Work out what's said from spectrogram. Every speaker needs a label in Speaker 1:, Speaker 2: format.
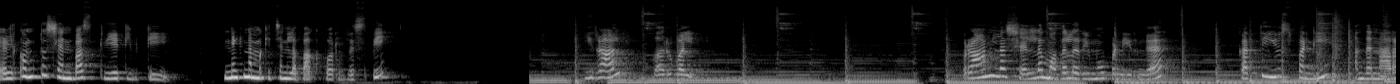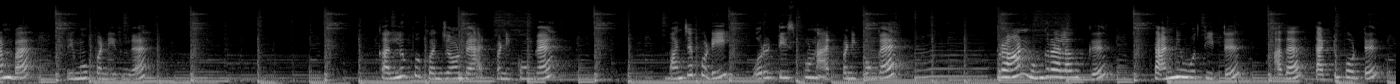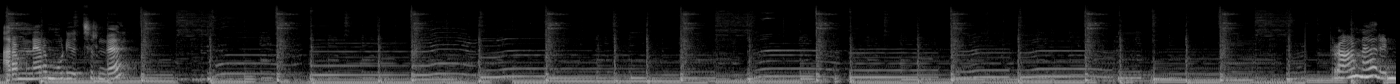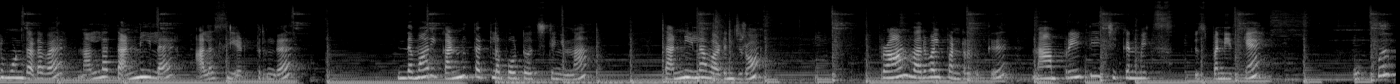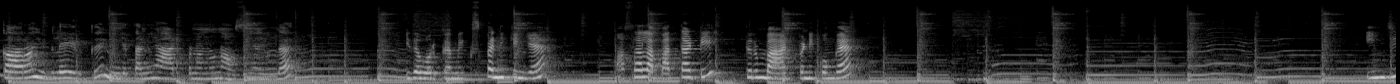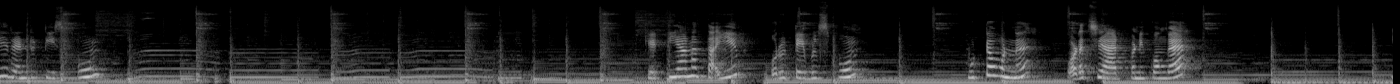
Speaker 1: Welcome to சென்பாஸ் creativity இன்றைக்கி நம்ம கிச்சனில் பார்க்க போகிற ரெசிபி இறால் வறுவல். ப்ரானில் ஷெல்லை முதல்ல ரிமூவ் பண்ணிடுங்க கத்தி யூஸ் பண்ணி அந்த நரம்பை ரிமூவ் பண்ணிடுங்க கல்லுப்பு கொஞ்சோண்டு ஆட் பண்ணிக்கோங்க. மஞ்சப்பொடி ஒரு டீஸ்பூன் ஆட் பண்ணிக்கோங்க. ப்ரான் முங்குற அளவுக்கு தண்ணி ஊற்றிட்டு அதை தட்டு போட்டு அரை மணி நேரம் மூடி வச்சிருங்க. ப்ரானை ரெண்டு மூணு தடவை நல்லா தண்ணியில் அலசி எடுத்துருங்க. இந்த மாதிரி கண்ணு தட்டில் போட்டு வச்சிட்டிங்கன்னா தண்ணிலாம் வடிஞ்சிரும். ப்ரான் வறுவல் பண்ணுறதுக்கு நான் ப்ரீத்தி சிக்கன் மிக்ஸ் யூஸ் பண்ணியிருக்கேன். உப்பு காரம் இதிலே இருக்குது நீங்கள் தனியாக ஆட் பண்ணணும்னு அவசியம் இல்லை. இதை ஒருக்க மிக்ஸ் பண்ணிக்கங்க. மசாலா பத்தாட்டி திரும்ப ஆட் பண்ணிக்கோங்க. இஞ்சி ரெண்டு டீஸ்பூன். கெட்டியான தயிர் ஒரு டேபிள் ஸ்பூன் முட்டை ஒன்று உடச்சி ஆட் பண்ணிக்கோங்க.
